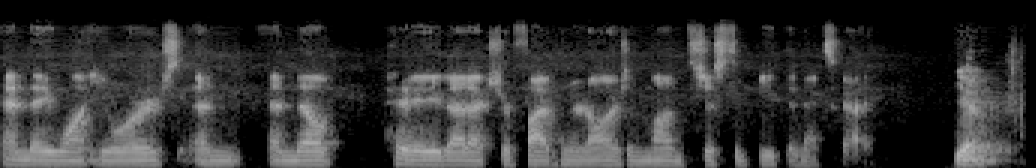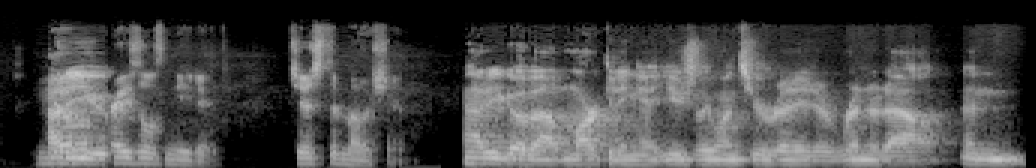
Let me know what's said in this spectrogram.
and they want yours and and they'll pay that extra $500 a month just to beat the next guy. Yeah. How no do you appraisals needed just emotion. How do you go about marketing it usually once you're ready to rent it out? And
